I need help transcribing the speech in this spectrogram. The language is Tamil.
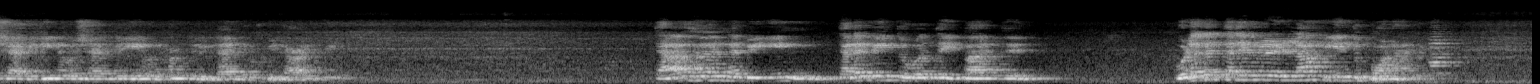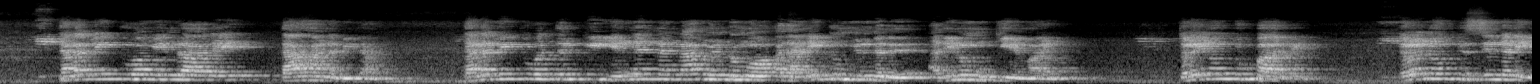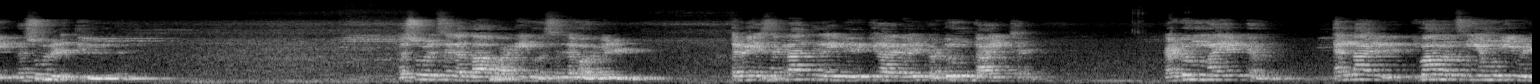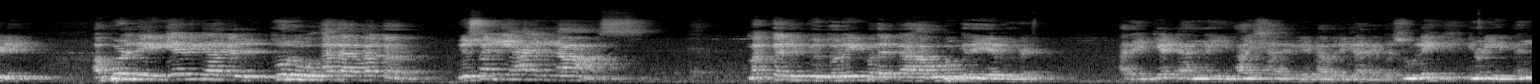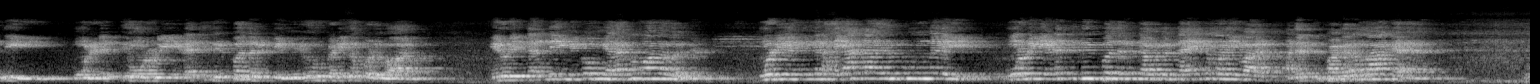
ذلك من الشاهدين والشاكرين والحمد لله رب العالمين தாக நபியின் தலைமைத்துவத்தை பார்த்து உலகத் தலைவர்கள் எல்லாம் வியந்து போனார்கள் தலைமைத்துவம் என்றாலே தாக நபிதான் தலைமைத்துவத்திற்கு என்னென்னலாம் வேண்டுமோ அது அனைத்தும் இருந்தது அதிலும் முக்கியமாய் தொலைநோக்கு பார்வை தொலைநோக்கு சிந்தனை ரசூலிடத்தில் இருந்தது ரசூல் ஸல்லல்லாஹு அலைஹி வஸல்லம் அவர்கள் தன்னுடைய சக்கராத் நிலையில் இருக்கிறார்கள். கடும் காய்ச்சல் கடும் மயக்கம். தன்னால் இமாமத் செய்ய முடியவில்லை. அப்பொழுது ஏவுகிறார்கள் துரு அபா பக்கர் யுஸல்லி அலன் நாஸ் மக்களுக்கு தொழுவிப்பதற்காக அபூபக்கரை ஏவுங்கள். அதை கேட்ட அன்னை ஆயிஷா அவர்கள் வருகிறார்கள் ரசூலை என்னுடைய தந்தி உங்களிடத்தில் உங்களுடைய இடத்தில் நிற்பதற்கு மிகவும் கடினப்படுவார். என்னுடைய தந்தை மிகவும் இறக்கமானவர்கள் உங்களுடைய நீங்கள் ஹயாத்தாக இருக்கும் உங்களை உங்களுடைய இடத்தில் நிற்பதற்கு அவர்கள் தயக்கம் அடைவார். அதற்கு பகரமாக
